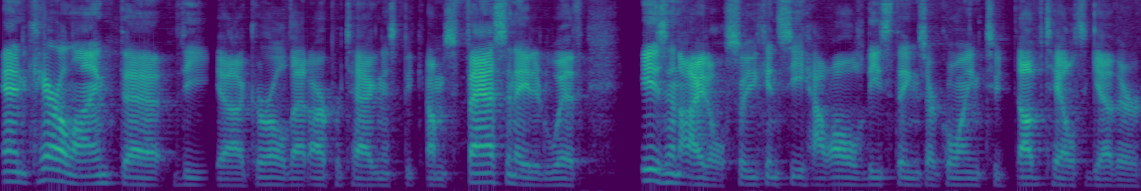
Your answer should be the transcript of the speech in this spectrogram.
And Caroline, the, the uh, girl that our protagonist becomes fascinated with, is an idol. So you can see how all of these things are going to dovetail together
